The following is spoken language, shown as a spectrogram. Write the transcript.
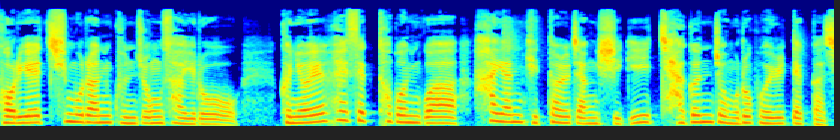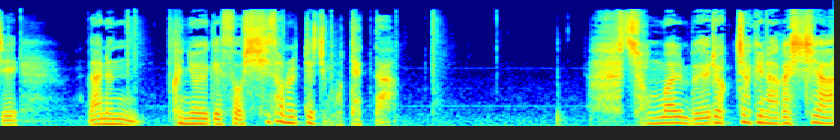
거리에 침울한 군종 사이로 그녀의 회색 터번과 하얀 깃털 장식이 작은 점으로 보일 때까지 나는 그녀에게서 시선을 떼지 못했다. 정말 매력적인 아가씨야.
